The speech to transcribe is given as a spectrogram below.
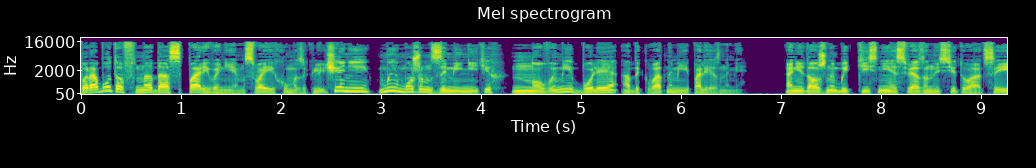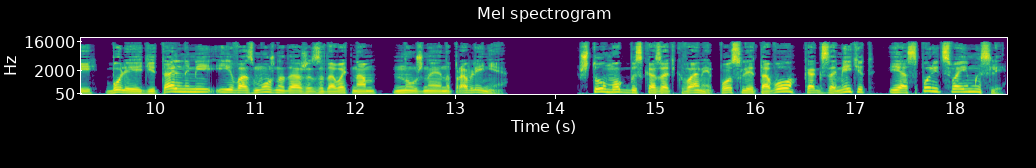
Поработав над оспариванием своих умозаключений, мы можем заменить их новыми, более адекватными и полезными. Они должны быть теснее связаны с ситуацией, более детальными и, возможно, даже задавать нам нужное направление. Что мог бы сказать к вами после того, как заметит и оспорит свои мысли?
